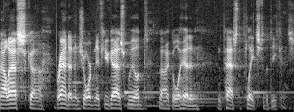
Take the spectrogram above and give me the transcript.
I'll ask uh, Brandon and Jordan if you guys would uh, go ahead and, and pass the plates to the deacons.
